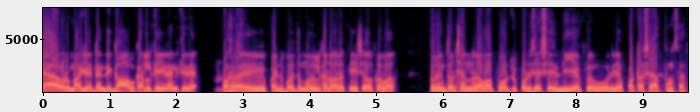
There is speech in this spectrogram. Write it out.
లేబర్ మాకు ఏంటంటే ఈ గావు కర్రలు తీయడానికి ఇదే. ఒక పడిపోతే మొదలు కడ వరకు తీసి ఒక పొరింతో చిన్న రవ్వ పోట్లు పొడి చేసి డిఎఫ్ ఊరియా పొటాష్ వేస్తాం సార్.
